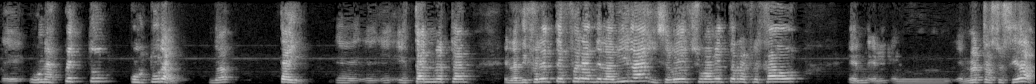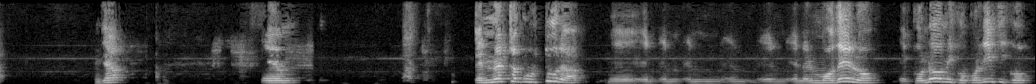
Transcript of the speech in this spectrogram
eh, un aspecto cultural, ¿ya? Está ahí, está en nuestra, en las diferentes esferas de la vida y se ve sumamente reflejado en, nuestra sociedad. ¿ya? Em, en nuestra cultura, eh, en, el modelo económico, político,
